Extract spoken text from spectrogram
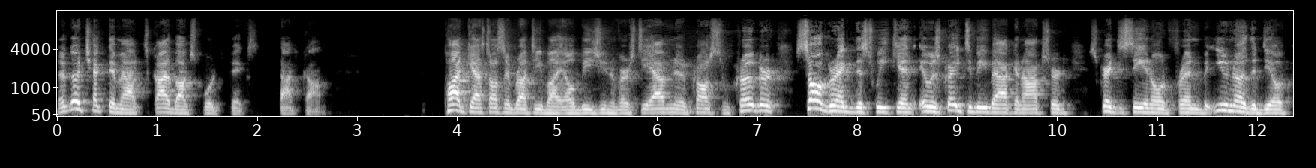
So go check them out. Skyboxsportspicks.com. Podcast also brought to you by LB's University Avenue across from Kroger. Saw Greg this weekend. It was great to be back in Oxford. It's great to see an old friend, but you know the deal.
